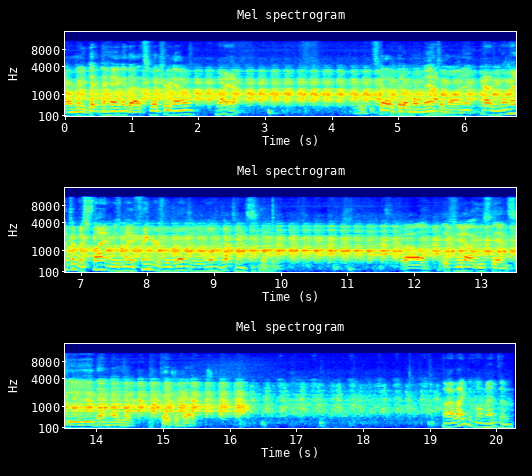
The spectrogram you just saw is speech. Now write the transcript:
Are you getting the hang of that switcher now? Oh yeah. It's got a bit of momentum on it. Now the momentum is fine. It was my fingers were going to the wrong buttons. Well, if you're not used to NCE, then it'll take a bit. I like the momentum.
